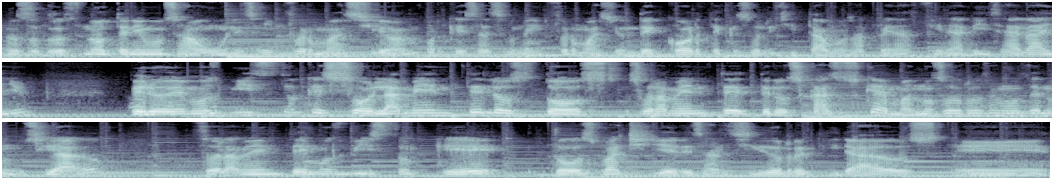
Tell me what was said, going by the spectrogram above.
nosotros no tenemos aún esa información porque esa es una información de corte que solicitamos apenas finaliza el año, pero hemos visto que solamente los dos, solamente de los casos que además nosotros hemos denunciado, solamente hemos visto que dos bachilleres han sido retirados eh,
